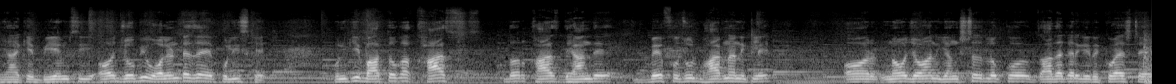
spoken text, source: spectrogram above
यहाँ के बीएमसी और जो भी वॉल्टियर्स है पुलिस के, उनकी बातों का खास दौर, खास ध्यान दे, बेफजूल बाहर ना निकले। और नौजवान यंगस्टर्स लोग को ज़्यादा करके रिक्वेस्ट है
